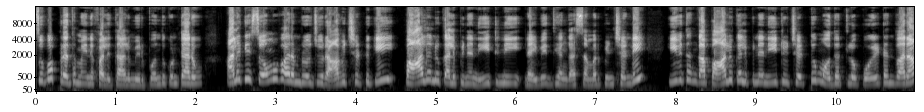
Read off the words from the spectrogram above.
శుభప్రదమైన ఫలితాలు మీరు పొందుకుంటారు. అలాగే సోమవారం రోజు రావి చెట్టుకి పాలను కలిపిన నీటిని నైవేద్యంగా సమర్పించండి. ఈ విధంగా పాలు కలిపిన నీటి చెట్టు మొదట్లో పోయటం ద్వారా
